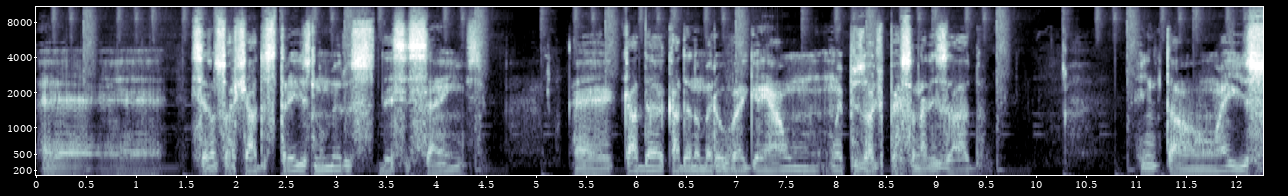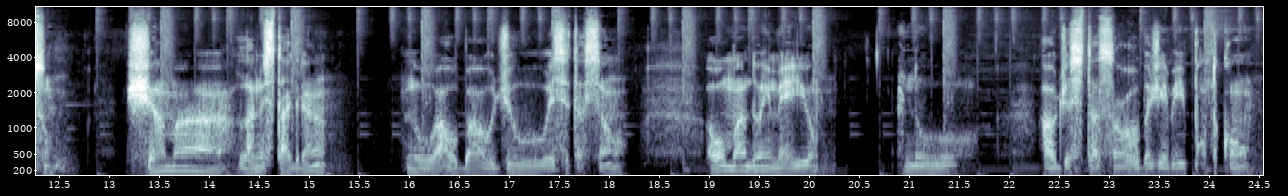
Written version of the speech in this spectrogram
É, serão sorteados três números desses 100. É, cada, cada número vai ganhar um, um episódio personalizado. Então é isso chama lá no Instagram, no arroba áudio excitação, ou manda um e-mail no audioexcitação.gmail.com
